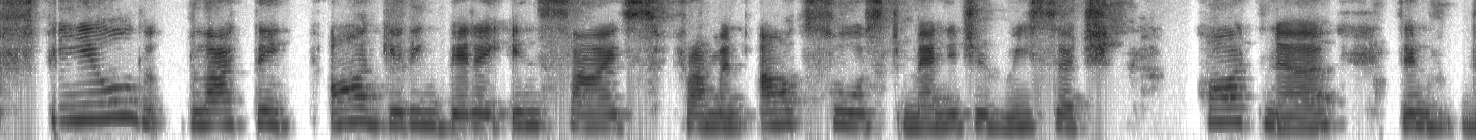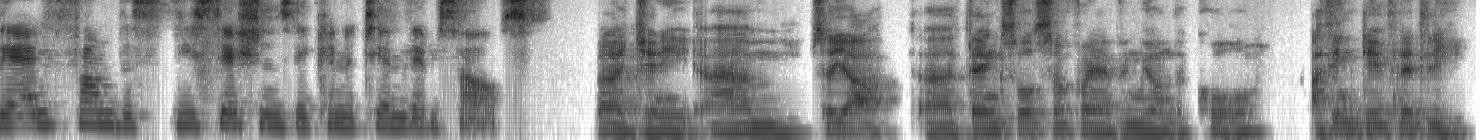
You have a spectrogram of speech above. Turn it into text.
feel like they are getting better insights from an outsourced manager research partner than, than from this, these sessions they can attend themselves? Right, Jenny. Um, so yeah, uh, thanks also for having me on the call. I think definitely.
